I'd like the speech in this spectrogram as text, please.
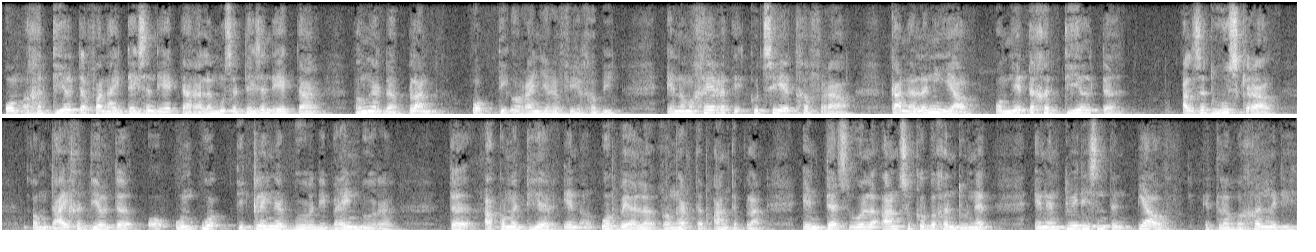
om 'n gedeelte van hy 1000 hektaar, hulle moes 'n 1000 hektaar wingerde plant op die Oranje rivier gebied en om Gerrit Kutse het gevra kan hulle nie help om net 'n gedeelte als dit hoeskraal om daai gedeelte om ook die kleiner boere die breinboere te akkommodeer en ook by hulle wingerde aan te plant. En dis hoe hulle aansoeke begin doen het. En in 2011 het hulle begin met die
